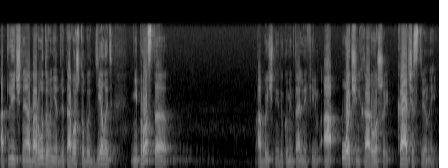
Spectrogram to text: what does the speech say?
отличное оборудование для того, чтобы делать не просто обычный документальный фильм, а очень хороший, качественный,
